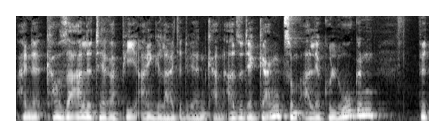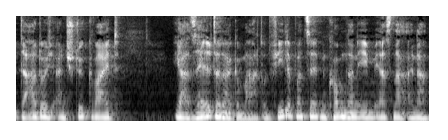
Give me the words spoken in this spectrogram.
eine kausale Therapie eingeleitet werden kann. Also der Gang zum Allergologen wird dadurch ein Stück weit ja, seltener gemacht und viele Patienten kommen dann eben erst nach einer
